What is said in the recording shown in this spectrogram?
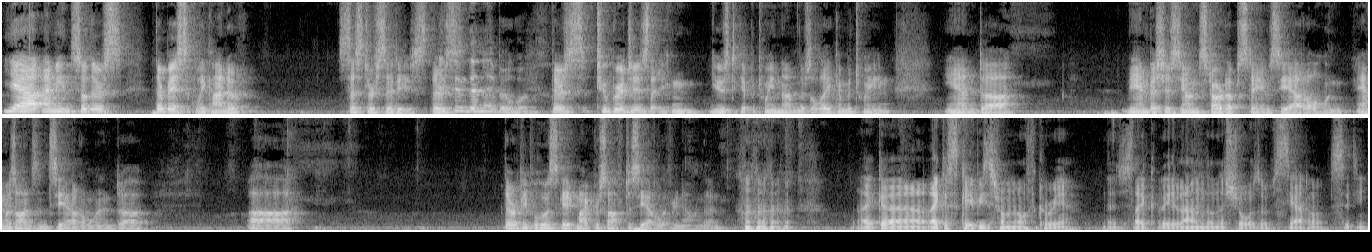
yeah, I mean, so there's they're basically kind of sister cities. There's it's in the neighborhood. there's two bridges that you can use to get between them. There's a lake in between, and uh, the ambitious young startups stay in Seattle, and Amazon's in Seattle, and uh, uh, there are people who escape Microsoft to Seattle every now and then. like uh, like escapees from North Korea. They're just like they land on the shores of Seattle City,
